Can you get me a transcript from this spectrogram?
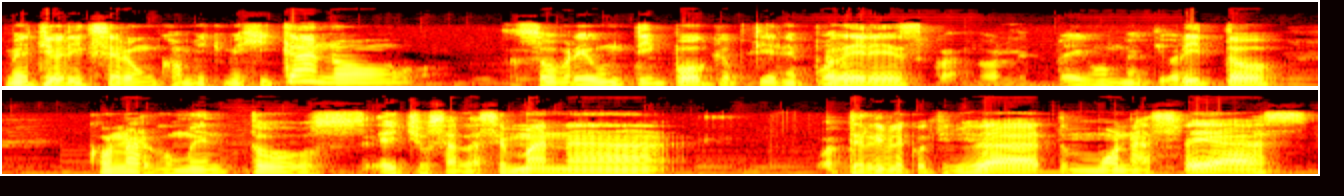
Meteorix era un cómic mexicano sobre un tipo que obtiene poderes cuando le pega un meteorito, con argumentos hechos a la semana, terrible continuidad, monas feas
